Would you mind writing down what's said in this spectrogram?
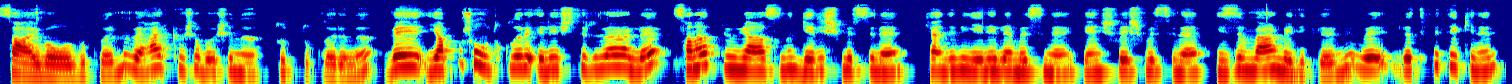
sahibi olduklarını ve her köşe başını tuttuklarını ve yapmış oldukları eleştirilerle sanat dünyasının gelişmesine, kendini yenilemesine, gençleşmesine izin vermediklerini ve Latife Tekin'in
